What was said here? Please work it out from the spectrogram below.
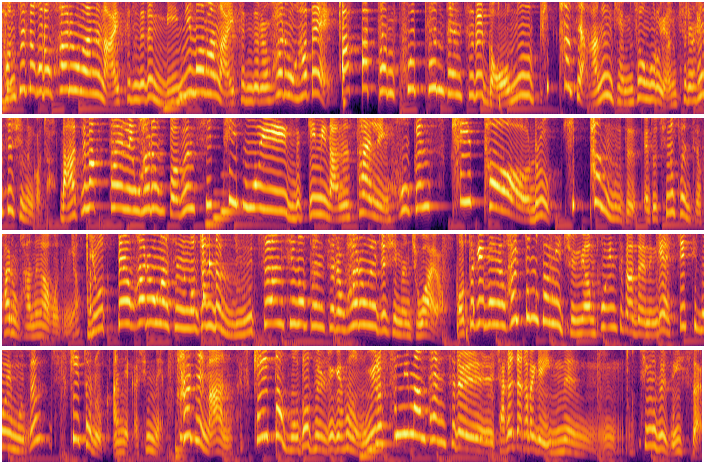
전체적으로 활용하는 아이템들은 minimal한 아이템들을 활용하데 빳빳한 코튼 팬츠를 너무 fit하지 않은 감성으로 연출을 해주시는 거죠. 마지막 스타일링 활용법은 city boy 느낌이 나는 스타일링 혹은 skater look, hip한 무드에도 chino 팬츠 활용 가능하거든요. 이때 활용하시는 건 좀 더 loose한 chino 팬츠를 활용해주시면 좋아요. 어떻게 보면 활동성이 중요한 포인트가 되는 게 city boy 무드, skater look 아닐까 싶네요. 하지만 skater boarder들 중에서는 오히려 slim한 팬츠를 자글자글하게 입는 음, 친구들도 있어요.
